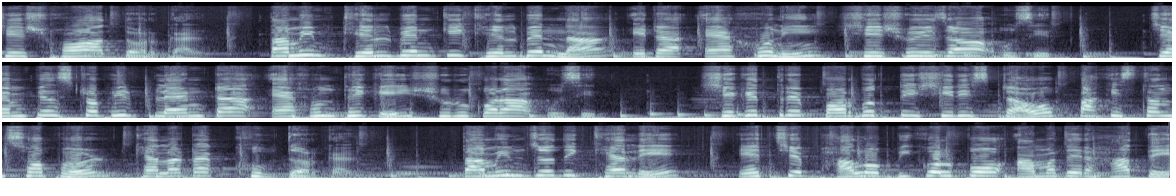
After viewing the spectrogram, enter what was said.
শেষ হওয়া দরকার। তামিম খেলবেন কি খেলবেন না, এটা এখনই শেষ হয়ে যাওয়া উচিত। চ্যাম্পিয়ন্স ট্রফির প্ল্যানটা এখন থেকেই শুরু করা উচিত। সেক্ষেত্রে পরবর্তী সিরিজটাও পাকিস্তান সফর খেলাটা খুব দরকার। তামিম যদি খেলে, এর চেয়ে ভালো বিকল্প আমাদের হাতে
